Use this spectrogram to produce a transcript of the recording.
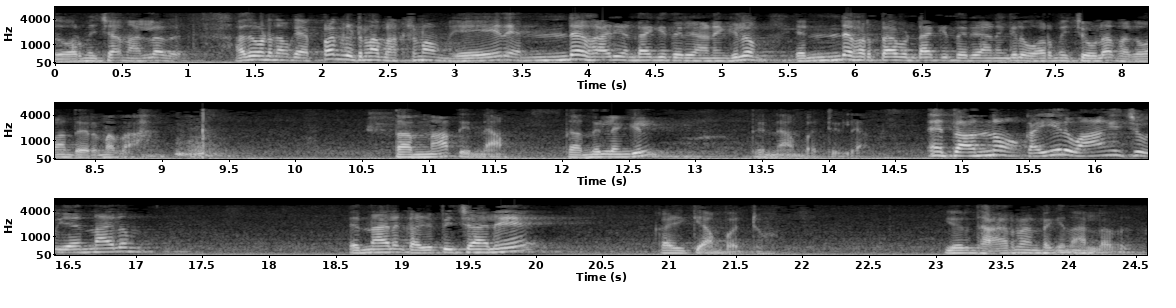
അത് ഓർമ്മിച്ചാൽ നല്ലത്. അതുകൊണ്ട് നമുക്ക് എപ്പം കിട്ടുന്ന ഭക്ഷണം ഏത് എന്റെ ഭാര്യ ഉണ്ടാക്കി തരികയാണെങ്കിലും എന്റെ ഭർത്താവ് ഉണ്ടാക്കി തരികയാണെങ്കിലും ഓർമ്മിച്ചോളൂ ഭഗവാൻ തരുന്നതാ തന്നാ തിന്നാം. തന്നില്ലെങ്കിൽ തിന്നാൻ പറ്റില്ല. തന്നു? കയ്യിൽ വാങ്ങിച്ചു. എന്നാലും എന്നാലും കഴിപ്പിച്ചാലേ കഴിക്കാൻ പറ്റൂ. ഈ ഒരു ധാരണ ഉണ്ടെങ്കിൽ നല്ലത്.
